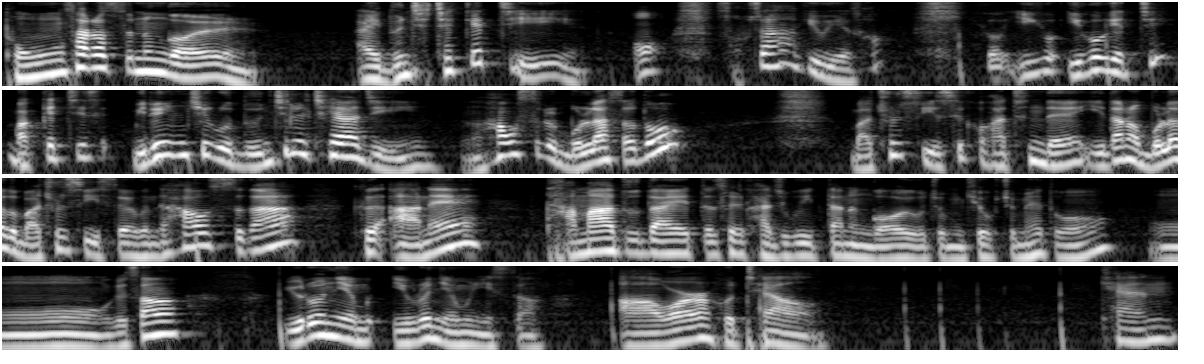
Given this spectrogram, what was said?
동사로 쓰는 걸 아니 눈치챘겠지. 어 소장하기 위해서 이거 이거 이거겠지 맞겠지 이런 식으로 눈치를 채야지. 하우스를 몰랐어도 맞출 수 있을 것 같은데 이 단어 몰라도 맞출 수 있어요. 근데 하우스가 그 안에 담아두다의 뜻을 가지고 있다는 거 이거 좀 기억 좀 해도. 오 그래서 이런 예문 이런 예문이 있어. Our hotel can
